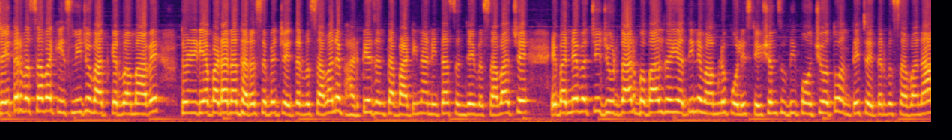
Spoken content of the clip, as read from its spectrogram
ચૈતર વસાવા કેસની જો વાત કરવામાં આવે, તો ડેડિયાપાડાના ધારાસભ્ય ચૈતર વસાવા અને ભારતીય જનતા પાર્ટીના નેતા સંજય વસાવા છે. એ બંને વચ્ચે જોરદાર બબાલ થઈ હતી ને મામલો પોલીસ સ્ટેશન સુધી પહોંચ્યો હતો. અંતે ચૈતર વસાવાના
